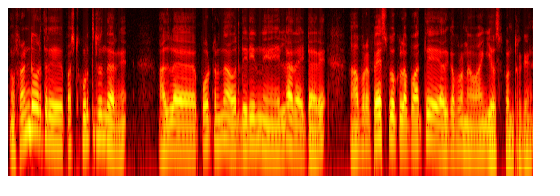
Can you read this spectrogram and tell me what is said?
என் ஃப்ரெண்டு ஒருத்தர் ஃபஸ்ட்டு கொடுத்துட்டு இருந்தாருங்க. அதில் போட்டிருந்தேன் அவர் திடீர்னு இல்லாதாயிட்டார் அப்புறம் ஃபேஸ்புக்கில் பார்த்து அதுக்கப்புறம் நான் வாங்கி யூஸ் பண்ணிருக்கேன்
